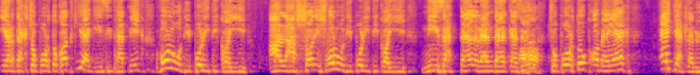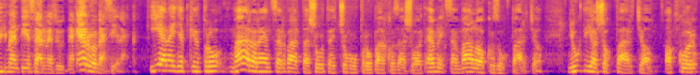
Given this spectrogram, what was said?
érdekcsoportokat kiegészíthetnék valódi politikai állással és valódi politikai nézettel rendelkező Aha. csoportok, amelyek egyetlen ügy mentén szerveződnek. Erről beszélek. Ilyen egyébként pró- már a rendszerváltás óta egy csomó próbálkozás volt. Emlékszem, vállalkozók pártja, nyugdíjasok pártja, akkor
